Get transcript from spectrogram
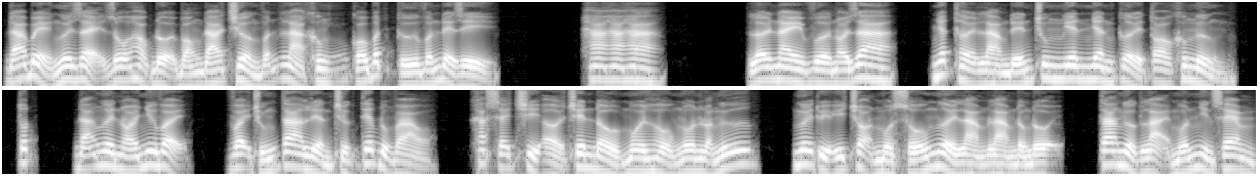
đá bể ngươi dạy dỗ học đội bóng đá trường vẫn là không có bất cứ vấn đề gì. Ha ha ha. Lời này vừa nói ra, nhất thời làm đến trung niên nhân cười to không ngừng, tốt, đã ngươi nói như vậy, vậy chúng ta liền trực tiếp đụng vào, khác sẽ chỉ ở trên đầu môi hồ ngôn loạn ngữ, ngươi tùy ý chọn một số người làm làm đồng đội, ta ngược lại muốn nhìn xem,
